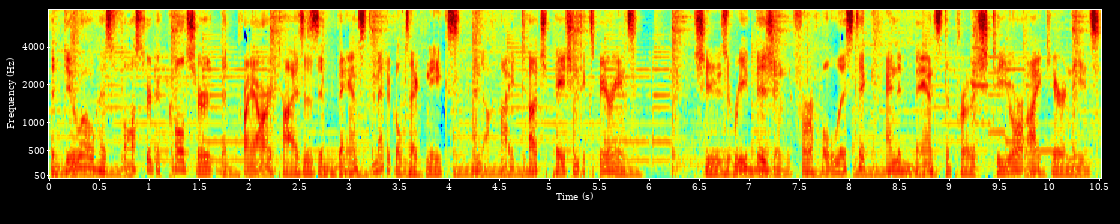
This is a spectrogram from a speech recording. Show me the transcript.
The duo has fostered a culture that prioritizes advanced medical techniques and a high touch patient experience. Choose Revision for a holistic and advanced approach to your eye care needs.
